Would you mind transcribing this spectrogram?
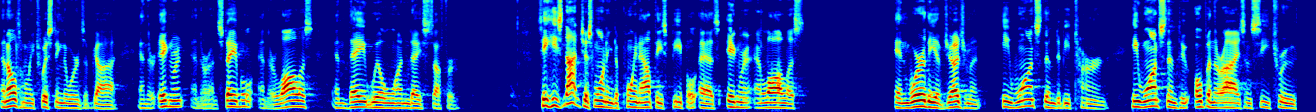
and ultimately twisting the words of God. And they're ignorant and they're unstable and they're lawless, and they will one day suffer. See, he's not just wanting to point out these people as ignorant and lawless and worthy of judgment. He wants them to be turned. He wants them to open their eyes and see truth.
